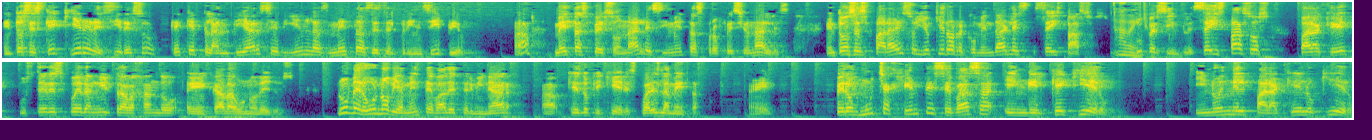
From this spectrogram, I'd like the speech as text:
Entonces, ¿qué quiere decir eso? Que hay que plantearse bien las metas desde el principio. ¿Ah? metas personales y metas profesionales. Entonces, para eso yo quiero recomendarles seis pasos. Súper simples. Seis pasos para que ustedes puedan ir trabajando en cada uno de ellos. Número uno, obviamente, va a determinar ah, qué es lo que quieres, cuál es la meta. ¿eh? Pero mucha gente se basa en el qué quiero y no en el para qué lo quiero.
